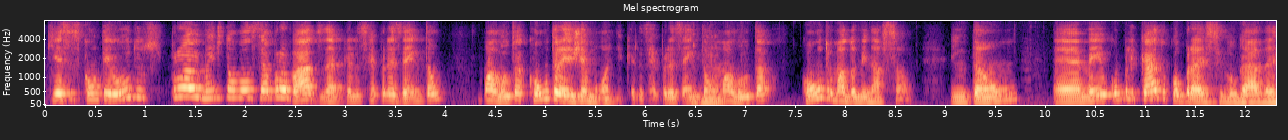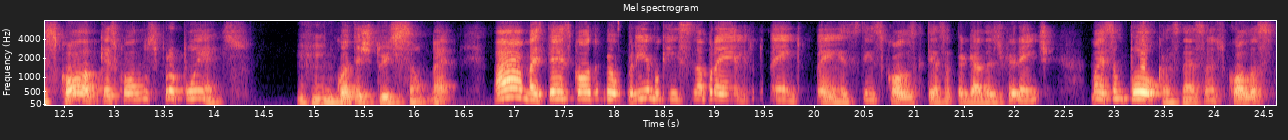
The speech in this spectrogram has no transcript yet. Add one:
que esses conteúdos provavelmente não vão ser aprovados, né? Porque eles representam uma luta contra a hegemônica, eles representam uhum. uma luta contra uma dominação. Então, é meio complicado cobrar esse lugar da escola, porque a escola não se propõe a isso, uhum. enquanto instituição, né? Ah, mas tem a escola do meu primo que ensina para ele. Tudo bem, tudo bem. Existem escolas que têm essa pegada diferente, mas são poucas, né? São escolas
